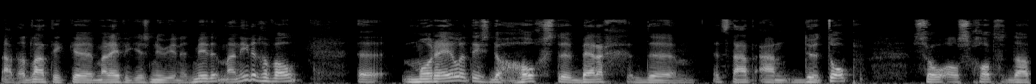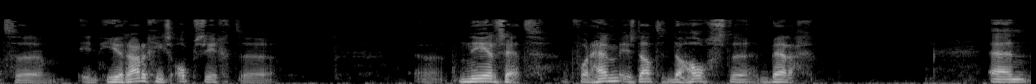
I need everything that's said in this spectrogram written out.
Nou, dat laat ik uh, maar eventjes nu in het midden. Maar in ieder geval, moreel, het is de hoogste berg. De, het staat aan de top zoals God dat uh, in hiërarchisch opzicht uh, neerzet. Voor hem is dat de hoogste berg. En,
